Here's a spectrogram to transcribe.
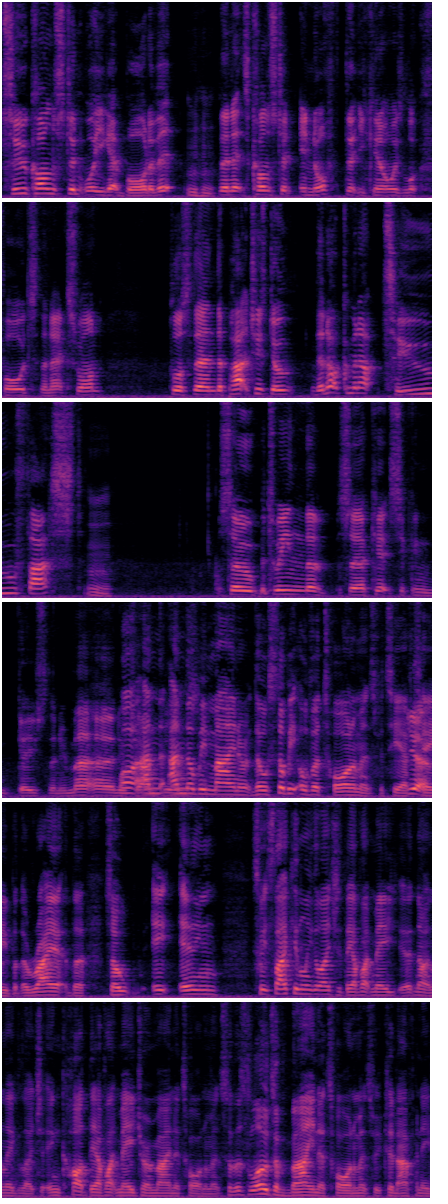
too constant where you get bored of it. Mhm. Then it's constant enough that you can always look forward to the next one. Plus, then the patches don't. They're not coming out too fast. Mm. So between the circuits, you can used to the new meta. New Well, and champions. and there'll be minor. There'll still be other tournaments for TFT, Yeah. but the Riot the so it in. So it's like in League of Legends, they have like major, not in League of Legends, in COD they have like major and minor tournaments. So there's loads of minor tournaments which can happen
